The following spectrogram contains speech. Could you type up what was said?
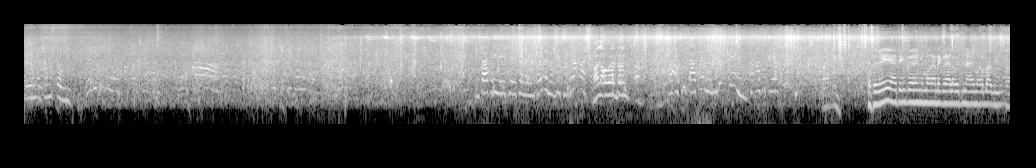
Ayun ang tungtong. Yung tatay na-isa-isa na yun. Kaya nabis maglakad. Bala ko walang dalang... Ah, Tapos si tatay nabilis din. Saka si Pierre. Sasabihin ating kunin ng mga naglalawad na yung mga bagong mukha.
